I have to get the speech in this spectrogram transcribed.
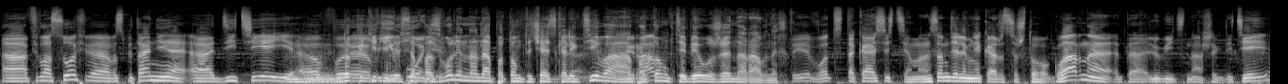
э, философия воспитания э, детей э, в, До 50 в Японии. позволено, да, потом ты часть коллектива, а раб. потом к тебе уже на равных. Ты вот такая система. На самом деле, мне кажется, что главное это любить наших детей,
